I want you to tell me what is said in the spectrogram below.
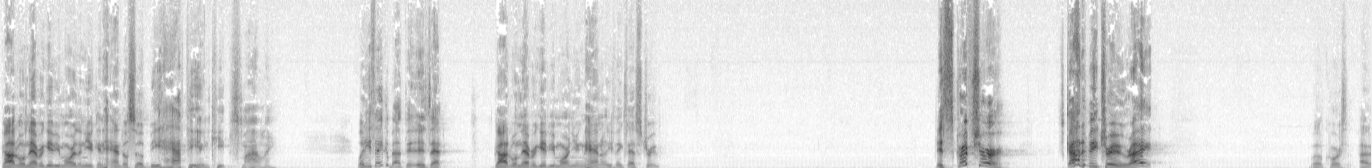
God will never give you more than you can handle, so be happy and keep smiling. What do you think about that? Is that God will never give you more than you can handle? You think that's true? It's Scripture. It's got to be true, right? Well, of course, I,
